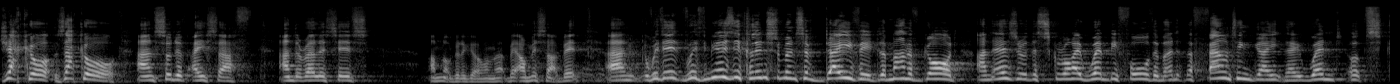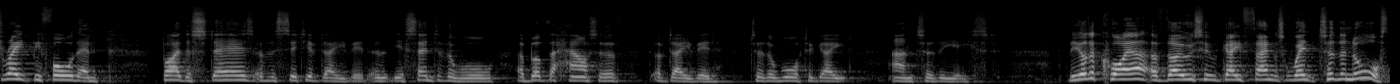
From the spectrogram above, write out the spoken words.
Zachor, and son of Asaph, and the relatives I'm not going to go on that bit. I'll miss that bit. And with, it, with musical instruments of David, the man of God, and Ezra the scribe went before them. And at the fountain gate, they went up straight before them by the stairs of the city of David and at the ascent of the wall above the house of, of David to the water gate and to the east. The other choir of those who gave thanks went to the north,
